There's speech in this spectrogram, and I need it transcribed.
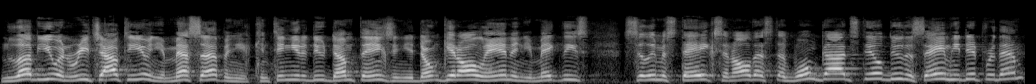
love you and reach out to you and you mess up and you continue to do dumb things and you don't get all in and you make these silly mistakes and all that stuff? Won't God still do the same He did for them?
